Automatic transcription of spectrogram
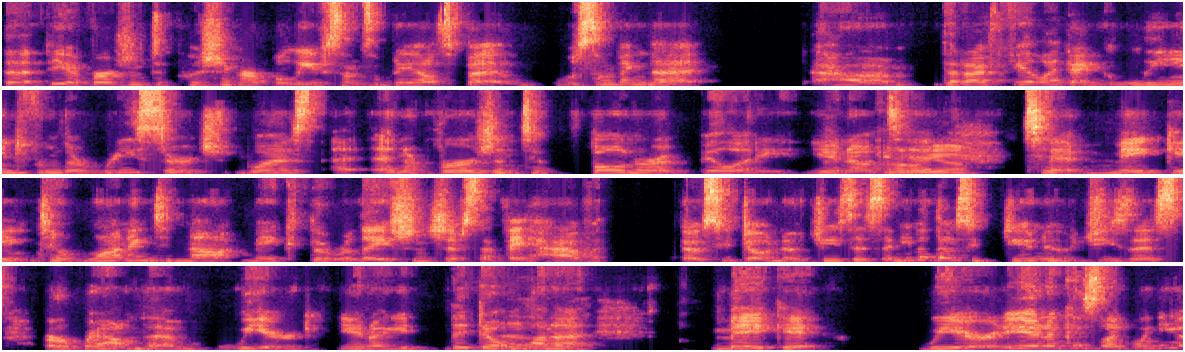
that the aversion to pushing our beliefs on somebody else but something that um, that I feel like I gleaned from the research was a, an aversion to vulnerability, you know, to, oh, yeah. to making, to wanting to not make the relationships that they have with those who don't know Jesus and even those who do know Jesus around them weird. You know, you, they don't yeah. want to make it weird you know because like when you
